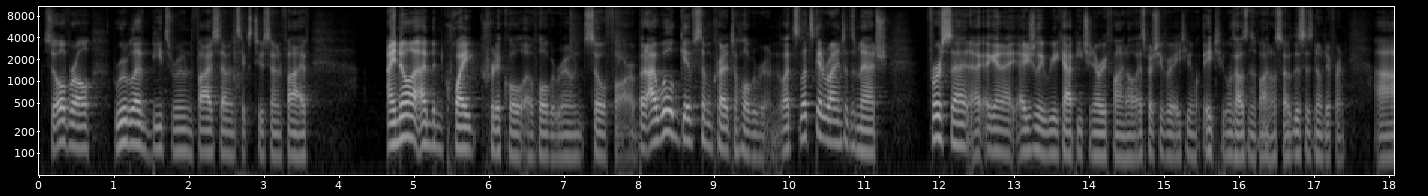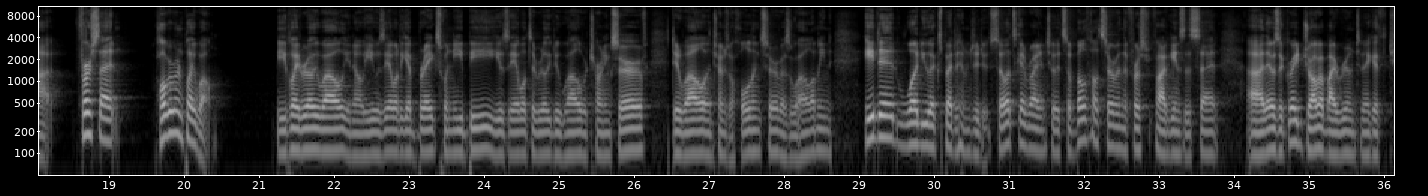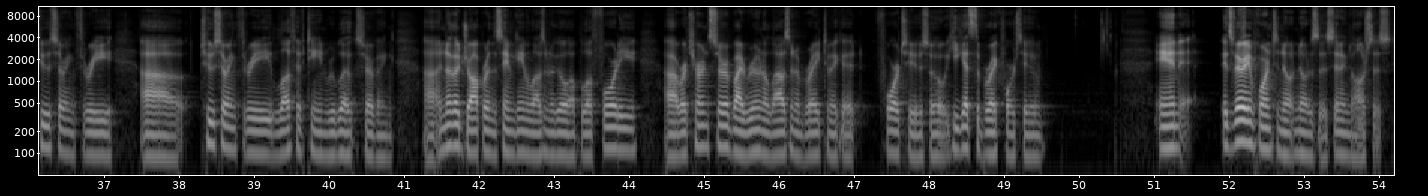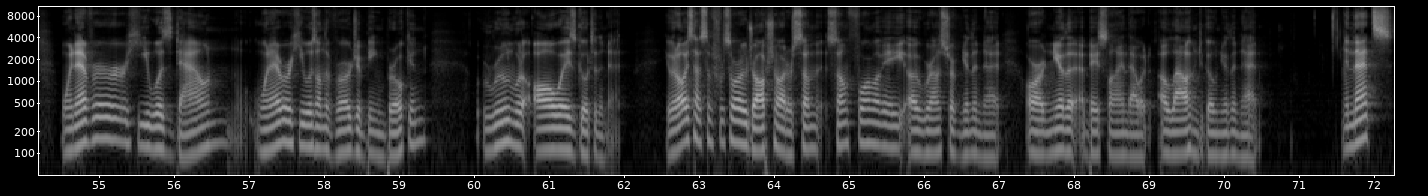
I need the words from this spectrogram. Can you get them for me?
So overall, Rublev beats Rune 5-7, 6-2, 7-5. I know I've been quite critical of Holger Rune so far, but I will give some credit to Holger Rune. Let's let's get right into this match. First set, again, I, usually recap each and every final, especially for ATP, ATP 1000 final, so this is no different. Uh, first set, Holger Rune played well he played really well. You know, he was able to get breaks when need be. He was able to really do well returning serve, did well in terms of holding serve as well. I mean, he did what you expected him to do. So let's get right into it. So both held serve in the first five games of the set. Uh, there was a great drop by Rune to make it two serving three, uh, two serving three, love 15, Rublev serving. Uh, another dropper in the same game allows him to go up love 40. Uh, return serve by Rune allows him to break to make it 4 2. So he gets the break 4 2. And it's very important to note, notice this and acknowledge this. Whenever he was down, whenever he was on the verge of being broken, Rune would always go to the net. he would always have some sort of drop shot or some some form of a, a ground stroke near the net or near the baseline that would allow him to go near the net. And that's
